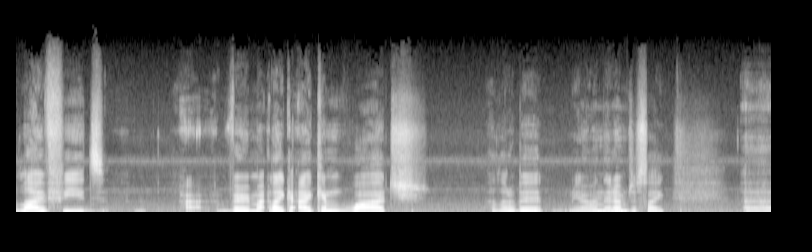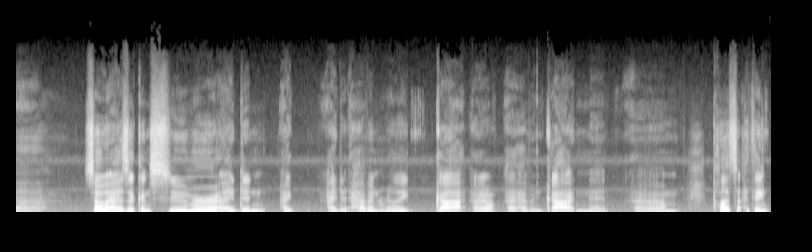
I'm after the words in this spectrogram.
live feeds uh, very much. Like I can watch a little bit, you know, and then I'm Mhm. just like, uh, so as a consumer, I didn't, I, I haven't really got, I, I haven't gotten it. Um, plus, I think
